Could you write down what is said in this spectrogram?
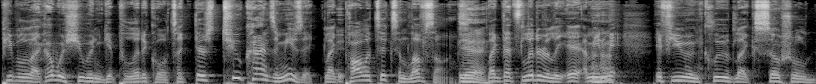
people are like, I wish you wouldn't get political. It's like there's two kinds of music, like politics and love songs. Yeah. like that's literally it. I mean, Uh-huh. if you include like social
